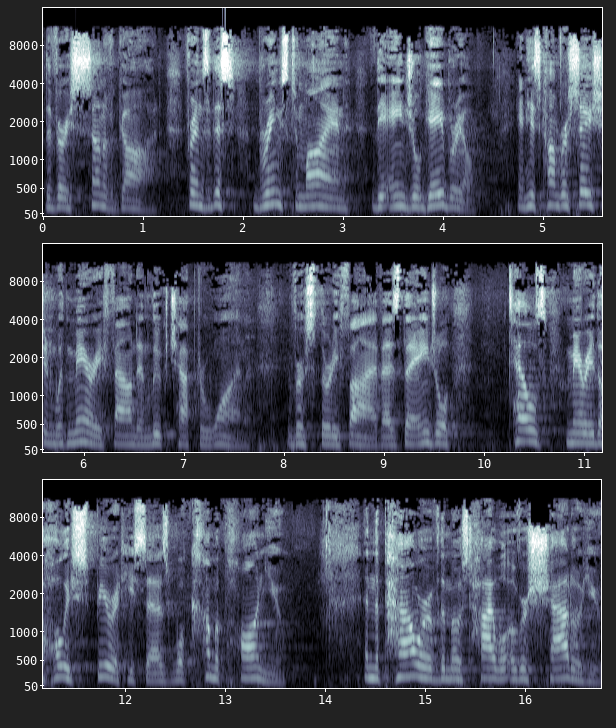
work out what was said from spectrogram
the very Son of God. Friends, this brings to mind the angel Gabriel in his conversation with Mary found in Luke chapter 1 verse 35. As the angel tells Mary, the Holy Spirit, he says, will come upon you, and the power of the Most High will overshadow you.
